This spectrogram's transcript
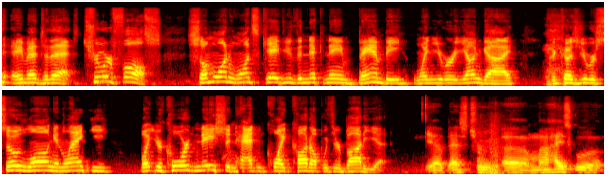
Amen to that. True or false? Someone once gave you the nickname Bambi when you were a young guy because you were so long and lanky, but your coordination hadn't quite caught up with your body yet. Yeah, that's true. Uh, my high school,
